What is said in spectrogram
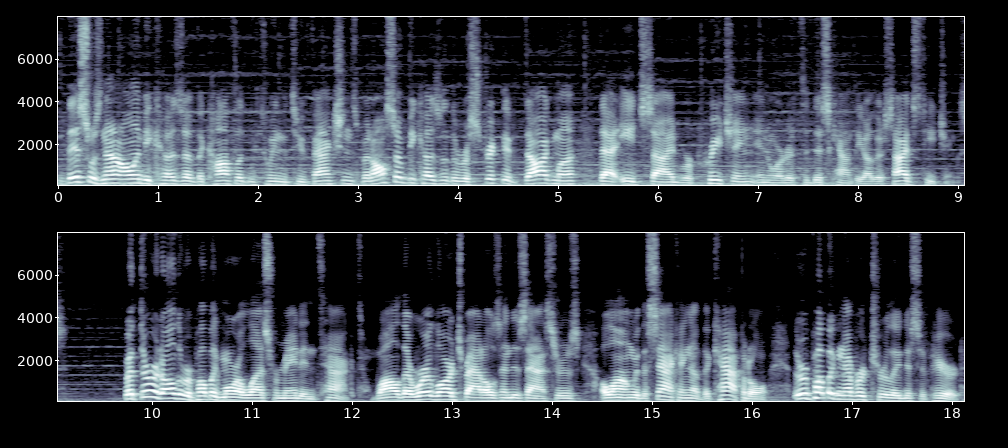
This was not only because of the conflict between the two factions, but also because of the restrictive dogma that each side were preaching in order to discount the other side's teachings. But through it all, the Republic more or less remained intact. While there were large battles and disasters, along with the sacking of the capital, the Republic never truly disappeared.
